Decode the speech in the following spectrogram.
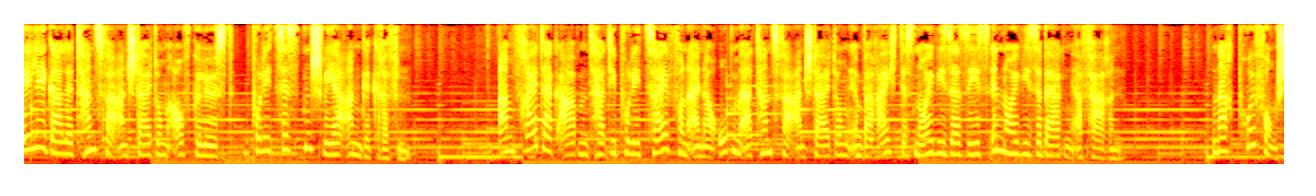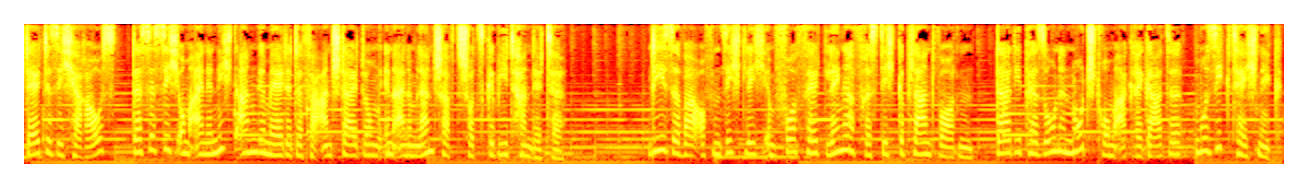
Illegale Tanzveranstaltung aufgelöst, Polizisten schwer angegriffen. Am Freitagabend hat die Polizei von einer Open-Air-Tanzveranstaltung im Bereich des Neuwieser Sees in Neuwiesebergen erfahren. Nach Prüfung stellte sich heraus, dass es sich um eine nicht angemeldete Veranstaltung in einem Landschaftsschutzgebiet handelte. Diese war offensichtlich im Vorfeld längerfristig geplant worden, da die Personen Notstromaggregate, Musiktechnik,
